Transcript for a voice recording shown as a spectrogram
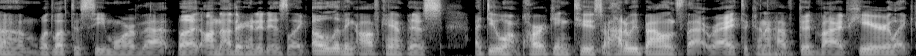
um, would love to see more of that. But on the other hand, it is like, oh, living off campus, I do want parking too. So how do we balance that, right? To kind of Mhm. have good vibe here, like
